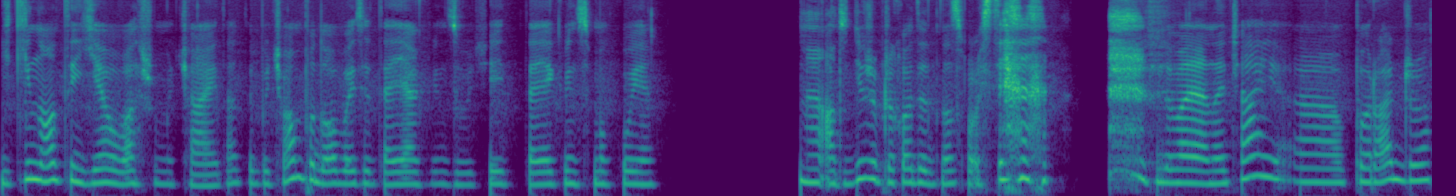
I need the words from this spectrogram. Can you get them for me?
які ноти є у вашому чаї. Та? Типу, чи вам подобається те, як він звучить, те, як він смакує. Е, А тоді вже приходить до нас гості. До мене на чай е, пораджу.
